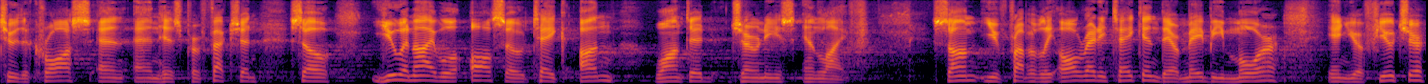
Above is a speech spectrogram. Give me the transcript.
to the cross and, and his perfection. So you and I will also take unwanted journeys in life. Some you've probably already taken, there may be more in your future.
